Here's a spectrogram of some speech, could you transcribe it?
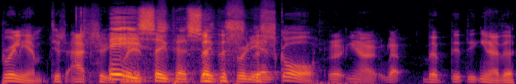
brilliant. Just absolutely. It brilliant. is super, super the, the, brilliant. The score, uh, you know, the, the, the, the you know the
